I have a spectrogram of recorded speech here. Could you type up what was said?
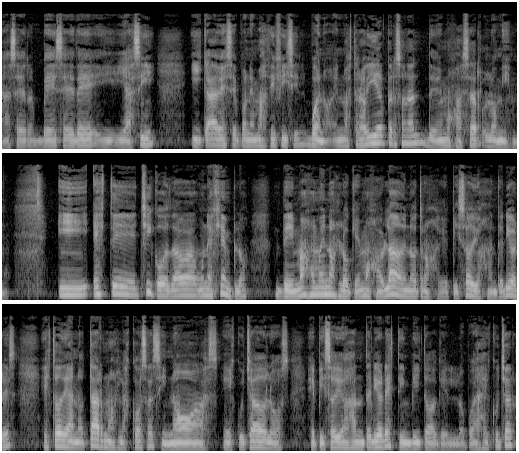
hacer B, C, D y, así. Y cada vez se pone más difícil. Bueno, en nuestra vida personal debemos hacer lo mismo. Y este chico daba un ejemplo de más o menos lo que hemos hablado en otros episodios anteriores, esto de anotarnos las cosas, si no has escuchado los episodios anteriores, te invito a que lo puedas escuchar,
